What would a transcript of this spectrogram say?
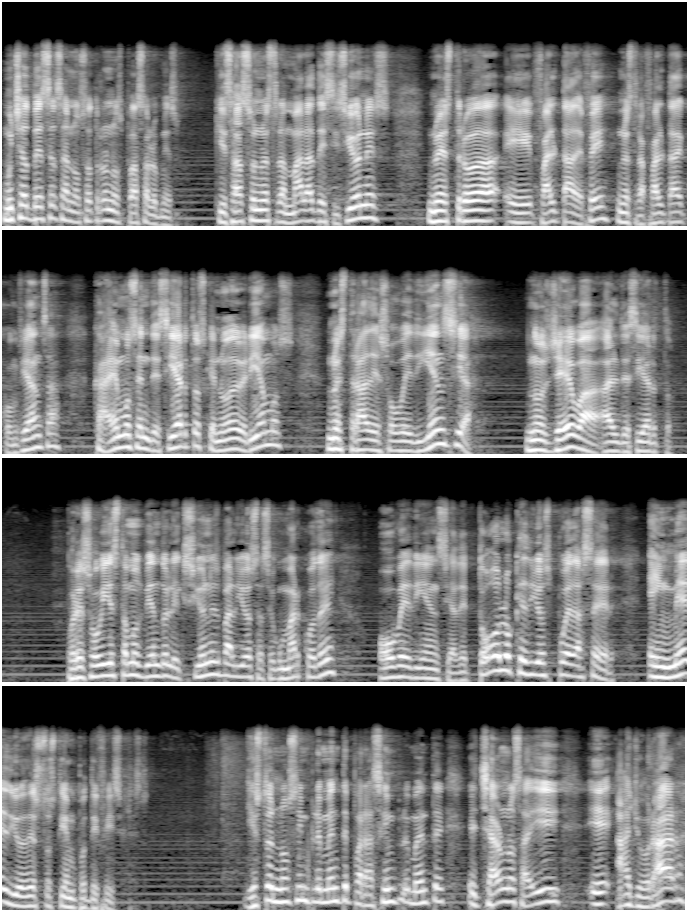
Muchas veces a nosotros nos pasa lo mismo. Quizás son nuestras malas decisiones, nuestra eh, falta de fe, nuestra falta de confianza. Caemos en desiertos que no deberíamos. Nuestra desobediencia nos lleva al desierto. Por eso hoy estamos viendo lecciones valiosas, según Marco, de obediencia, de todo lo que Dios puede hacer en medio de estos tiempos difíciles. Y esto no simplemente para simplemente echarnos ahí eh, a llorar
